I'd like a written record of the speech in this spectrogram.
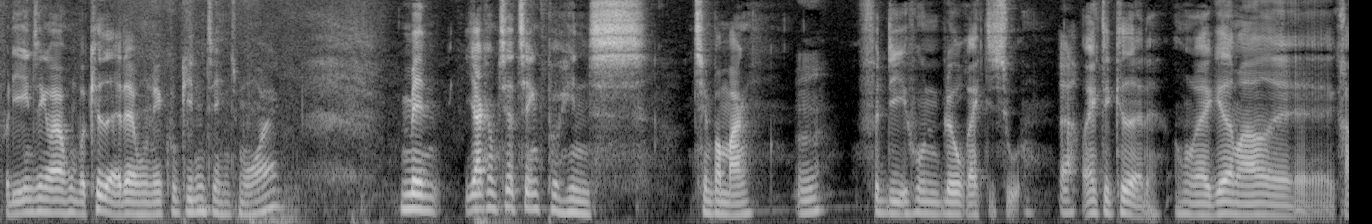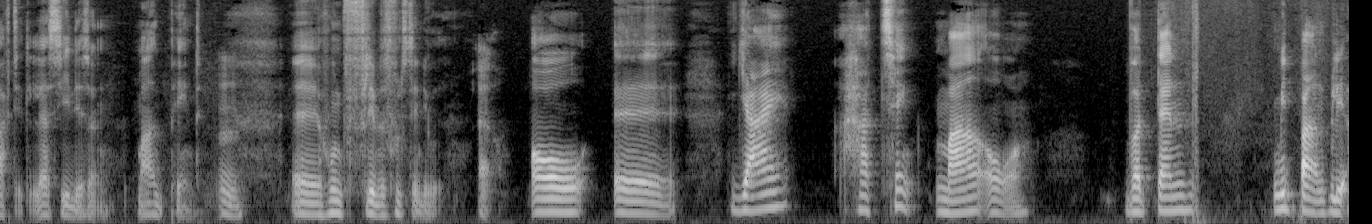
Fordi en ting var, at hun var ked af det, at hun ikke kunne give den til hendes mor, ikke? Men jeg kom til at tænke på hendes temperament. Mm. Fordi hun blev rigtig sur. Ja. Og rigtig ked af det. Og hun reagerede meget øh, kraftigt, lad os sige det sådan. Meget pænt. Mm. Øh, hun flippede fuldstændig ud. Ja. Og øh, jeg har tænkt meget over, hvordan mit barn bliver.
